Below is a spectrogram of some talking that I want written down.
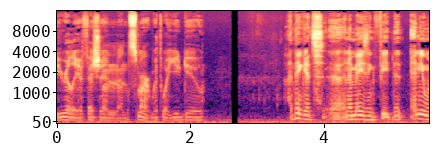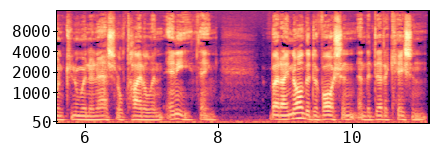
be really efficient and smart with what you do. I think it's uh, an amazing feat that anyone can win a national title in anything, but I know the devotion and the dedication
